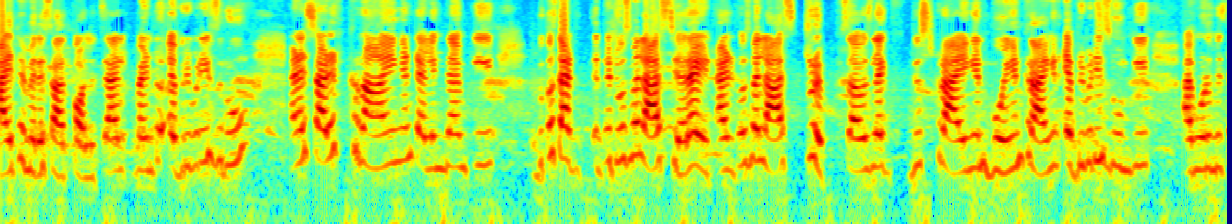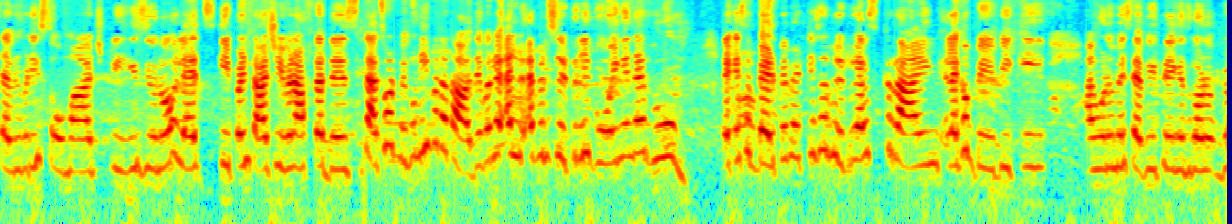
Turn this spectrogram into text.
आए थे मेरे साथ कॉलेज से I went to everybody is room and I started crying and telling them कि because that it was my last year right and it was my last trip so I was like just crying and going and crying in his room की I would miss everybody so much please you know let's keep in touch even after this that's what मेरे को नहीं पता था. There I was literally going in their room like ऐसे बेड पे बैठ के सर literally crying like a baby की I would miss everything is got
